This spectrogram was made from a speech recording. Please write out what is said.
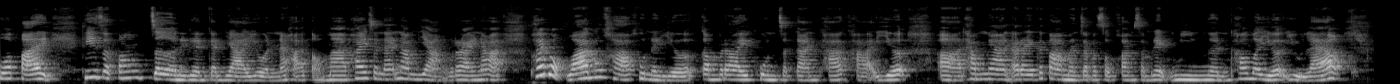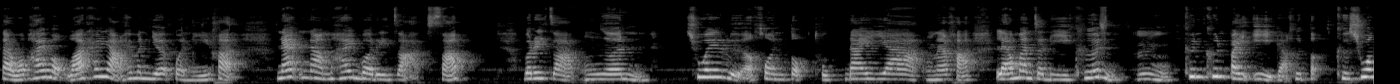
ทั่วๆไป ที่จะต้องเจอในเดือนกันยายนนะคะ ต่อมาไพ่จะแนะนำอย่างไรนะคะไพ่บอกว่าลูกค้าคุณเยอะกำไรคุณจากการค้าขายเยอะอาทำงานอะไรก็ตามมันจะประสบความสำเร็จมีเงินเข้ามาเยอะอยู่แล้ว แต่ว่าไพ่บอกว่าถ้าอยากให้มันเยอะกว่านี้ค่ะ แนะนำให้บริจาคทรัพย์ บริจาคเงิน ช่วยเหลือคนตกทุกข์ได้ยากนะคะ แล้วมันจะดีขึ้นอืมขึ้นขึ้นไปอีกอะคือคือช่วง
